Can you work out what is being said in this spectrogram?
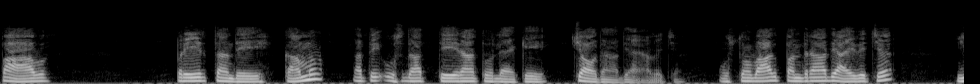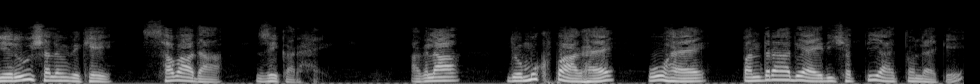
ਭਾਵ ਪ੍ਰੇਰਿਤਾਂ ਦੇ ਕੰਮ ਅਤੇ ਉਸ ਦਾ 13 ਤੋਂ ਲੈ ਕੇ 14 ਅਧਿਆਇਆਂ ਵਿੱਚ। ਉਸ ਤੋਂ ਬਾਅਦ 15 ਅਧਿਆਏ ਵਿੱਚ ਯਰੂਸ਼ਲਮ ਵਿਖੇ ਸਭਾ ਦਾ ਜ਼ਿਕਰ ਹੈ। ਅਗਲਾ ਜੋ ਮੁੱਖ ਭਾਗ ਹੈ, ਉਹ ਹੈ 15 ਅਧਿਆਏ ਦੀ 36 ਆਇਤ ਤੋਂ ਲੈ ਕੇ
